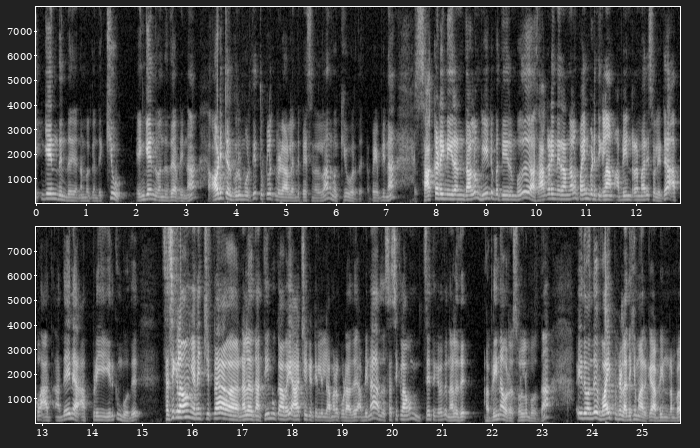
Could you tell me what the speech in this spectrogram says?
எங்கேருந்து இந்த நமக்கு இந்த கியூ எங்கேருந்து வந்தது அப்படின்னா ஆடிட்டர் குருமூர்த்தி துக்ளக் விழாவிலேருந்து பேசினதெல்லாம் நமக்கு கியூ வருது. அப்போ எப்படின்னா சாக்கடை நீர் இருந்தாலும் வீடு பற்றி இருக்கும்போது சாக்கடை நீராக இருந்தாலும் பயன்படுத்திக்கலாம் அப்படின்ற மாதிரி சொல்லிட்டு அப்போ அதே நே- அப்படி இருக்கும்போது சசிகலாவும் இணைச்சிட்டா நல்லது தான் திமுகவை ஆட்சி கட்டிலில் அமரக்கூடாது அப்படின்னா அந்த சசிகலாவும் சேர்த்துக்கிறது நல்லது அப்படின்னு அவர் சொல்லும்போது தான் இது வந்து வாய்ப்புகள் அதிகமாக இருக்குது அப்படின்னு நம்ம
